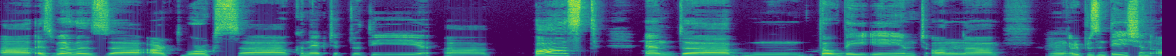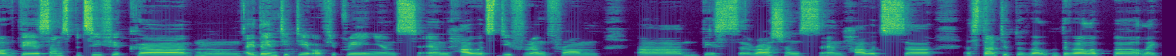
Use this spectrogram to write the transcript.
uh, as well as uh, artworks uh, connected to the uh, past and mm, though they aimed on mm, representation of the some specific uh, identity of Ukrainians and how it's different from uh, these uh, Russians and how it's uh, started to develop like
